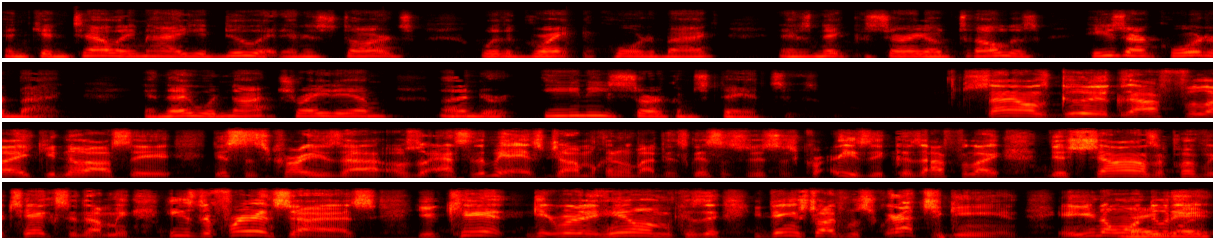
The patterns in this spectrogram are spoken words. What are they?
and can tell him how you do it. And it starts with a great quarterback. As Nick Caserio told us, he's our quarterback, and they would not trade him under any circumstances. Sounds good because I feel like you know I said this is crazy. I, was I said let me ask John McClendon about this. This is this is crazy because I feel like Deshaun's a perfect Texan. I mean he's the franchise. You can't get rid of him because you then start from scratch again, and you don't want to do would, that.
